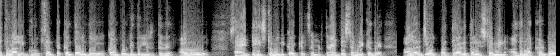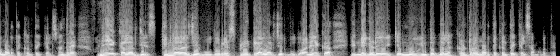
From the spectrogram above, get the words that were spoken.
ಎಥನಾಲಿಕ್ ಗ್ರೂಪ್ಸ್ ಅಂತಕ್ಕಂಥ ಒಂದು ಕಾಂಪೌಂಡ್ ಇದ್ರಲ್ಲಿ ಇರ್ತವೆ. ಅವು ಆಂಟಿ ಹಿಸ್ಟಮಿನಿಕ್ ಆಗಿ ಕೆಲಸ ಮಾಡ್ತವೆ. ಆಂಟಿ ಹಿಸ್ಟಮಿನಿಕ್ ಅಂದ್ರೆ ಅಲರ್ಜಿ ಉತ್ಪತ್ತಿ ಆಗುತ್ತಲ್ಲ ಹಿಸ್ಟಮಿನ್ ಅದನ್ನ ಕಂಟ್ರೋಲ್ ಮಾಡತಕ್ಕಂತ ಕೆಲಸ. ಅಂದ್ರೆ ಅನೇಕ ಅಲರ್ಜಿ ಸ್ಕಿನ್ ಅಲರ್ಜಿ ಇರ್ಬೋದು ರೆಸ್ಪಿರೇಟರಿ ಅಲರ್ಜಿ ಇರ್ಬೋದು, ಅನೇಕ ಈ ನೆಗಡೆ, ಕೆಮ್ಮು ಇಂಥದ್ದೆಲ್ಲ ಕಂಟ್ರೋಲ್ ಮಾಡ್ತಕ್ಕಂತ ಕೆಲಸ ಮಾಡುತ್ತೆ.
